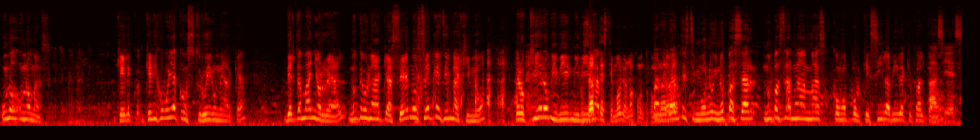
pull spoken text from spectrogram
uno, uno más, que, que dijo, voy a construir un arca del tamaño real, no tengo nada que hacer, no sé qué se imaginó, pero quiero vivir mi pues vida. Dar testimonio, ¿no? Como tú Para dar testimonio y no pasar, no pasar nada más como porque sí la vida que falta, Así es.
